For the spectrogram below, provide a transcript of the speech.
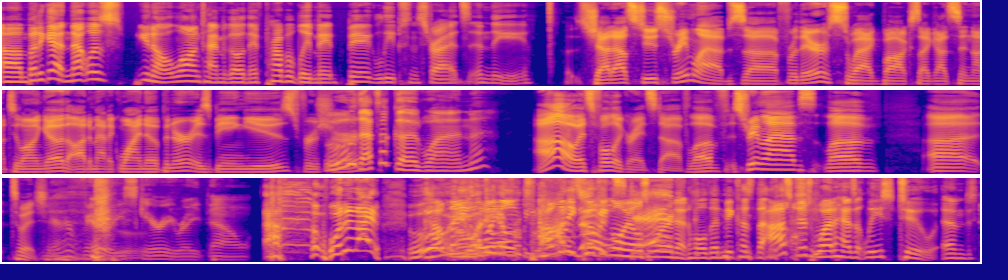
Um, but again, that was you know a long time ago, and they've probably made big leaps and strides in the. Shout outs to Streamlabs uh, for their swag box I got sent not too long ago. The automatic wine opener is being used for sure. Ooh, that's a good one. oh, it's full of great stuff. Love Streamlabs. Love uh, Twitch. You're very scary right now. what did I? Ooh, How many you wanna oils? How many cooking oils were in it, Holden? Because the Oscars one has at least two, and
